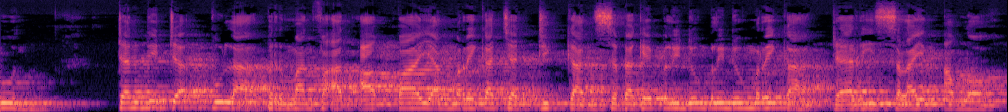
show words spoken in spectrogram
pun dan tidak pula bermanfaat apa yang mereka jadikan sebagai pelindung-pelindung mereka dari selain Allah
